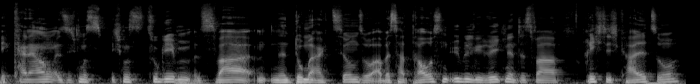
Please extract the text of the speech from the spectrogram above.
ich, keine Ahnung, also ich muss, ich muss zugeben, es war eine dumme Aktion so, aber es hat draußen übel geregnet, es war richtig kalt so.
